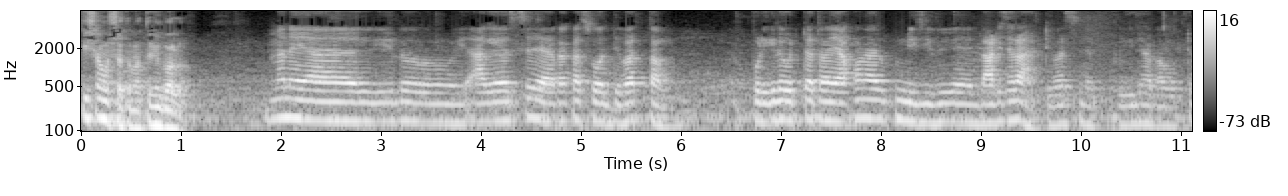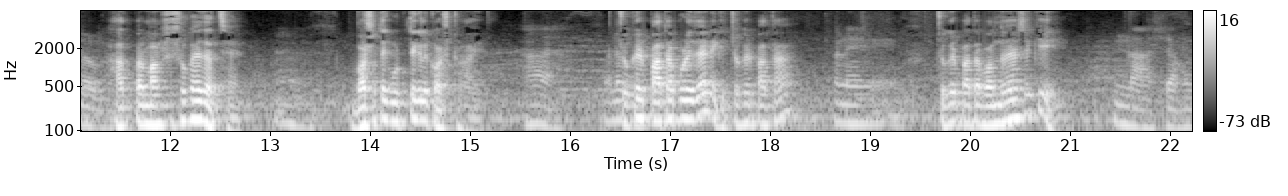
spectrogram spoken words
কি সমস্যা তোমার? তুমি বলো। মানে আগে হচ্ছে একা একা চলতে পারতাম। পড়ে গেলে উঠতে পারতাম এখন আর নিজে লাঠি ছাড়া হাঁটতে পারছি না পড়ে গেলে একা উঠতে পারব। হাত পার মাংস শুকায় যাচ্ছে? হ্যাঁ, বসা থেকে উঠতে গেলে কষ্ট হয়। হ্যাঁ। মানে চোখের পাতা পড়ে যায় নাকি? চোখের পাতা? মানে চোখের পাতা বন্ধ হয়ে আসে কি? না সেরকম।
